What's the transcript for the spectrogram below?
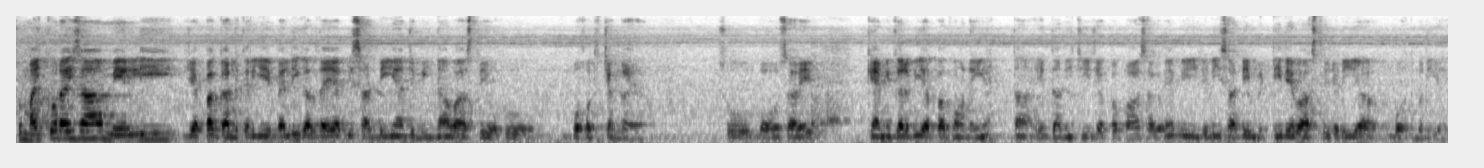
ਸੋ ਮਾਈਕਰੋਰਾਈਜ਼ਾ ਮੇਨਲੀ ਜੇ ਆਪਾਂ ਗੱਲ ਕਰੀਏ, ਪਹਿਲੀ ਗੱਲ ਤਾਂ ਇਹ ਆ ਵੀ ਸਾਡੀਆਂ ਜ਼ਮੀਨਾਂ ਵਾਸਤੇ ਉਹ ਬਹੁਤ ਚੰਗਾ ਆ। ਸੋ ਬਹੁਤ ਸਾਰੇ ਕੈਮੀਕਲ ਵੀ ਆਪਾਂ ਪਾਉਣਾ ਹੀ ਆ, ਤਾਂ ਇਦਾਂ ਦੀ ਚੀਜ਼ ਆਪਾਂ ਪਾ ਸਕਦੇ ਹਾਂ ਵੀ ਜਿਹੜੀ ਸਾਡੀ ਮਿੱਟੀ ਦੇ ਵਾਸਤੇ ਜਿਹੜੀ ਆ, ਬਹੁਤ ਵਧੀਆ ਹੈ।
